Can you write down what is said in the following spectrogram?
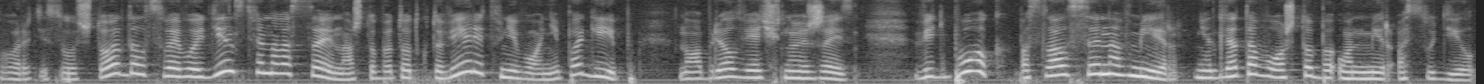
говорит Иисус, что отдал своего единственного Сына, чтобы тот, кто верит в Него, не погиб, но обрел вечную жизнь. Ведь Бог послал Сына в мир не для того, чтобы Он мир осудил,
